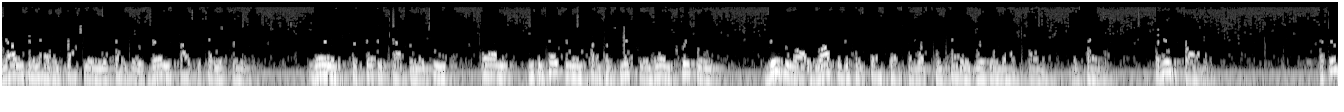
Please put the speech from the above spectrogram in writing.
now you can imagine fractionating the sample with various types of chemistry, various specific capture motifs, and you can take these complex mixture and very quickly visualize lots of different subsets of what's contained within that um, sample. But here's the problem. At this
